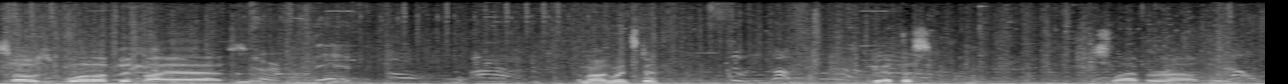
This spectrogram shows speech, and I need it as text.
So was whooping my ass. Come on, Winston. You got this. Slap her around, dude.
